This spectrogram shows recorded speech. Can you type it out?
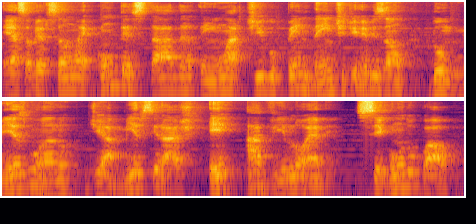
essa versão é contestada em um artigo pendente de revisão do mesmo ano de Amir Siraj e Avi Loeb, segundo o qual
